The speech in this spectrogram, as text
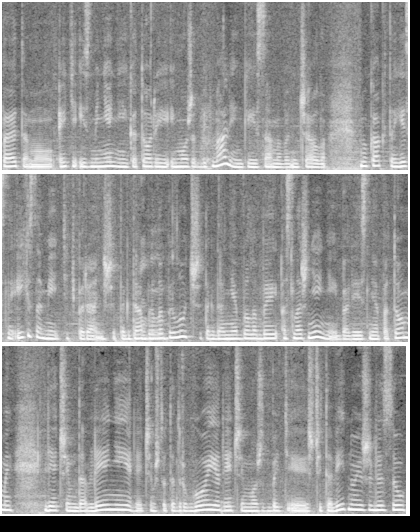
Поэтому эти изменения, которые и, может быть, маленькие с самого начала, но как-то, если их заметить пораньше, тогда угу. было бы лучше, тогда не было бы осложнений болезни. А потом мы лечим давление, лечим что-то другое, лечим, может быть, и щитовидную железу,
